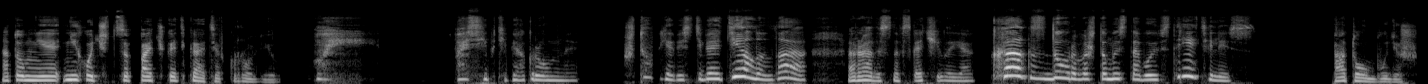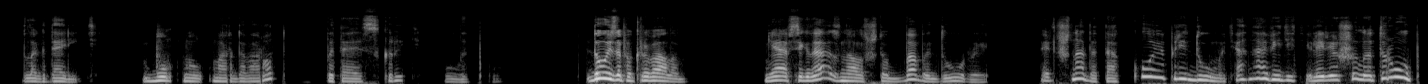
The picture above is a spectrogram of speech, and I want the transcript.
а то мне не хочется пачкать катер кровью. — Ой, спасибо тебе огромное. Что б я без тебя делала? Радостно вскочила я. Как здорово, что мы с тобой встретились. Потом будешь благодарить, буркнул мордоворот, пытаясь скрыть улыбку. Дуй за покрывалом. Я всегда знал, что бабы дуры. Это ж надо такое придумать. Она, видите ли, решила труп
